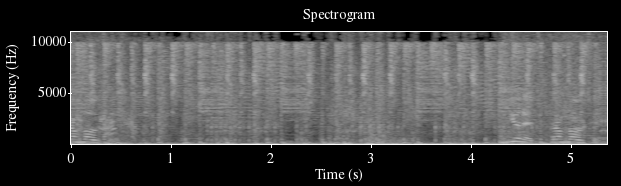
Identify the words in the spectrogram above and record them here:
promoted. Unit promoted.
